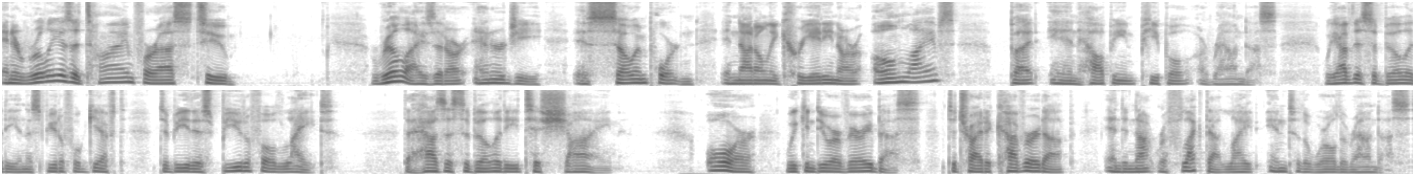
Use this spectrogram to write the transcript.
And it really is a time for us to realize that our energy is so important in not only creating our own lives, but in helping people around us. We have this ability and this beautiful gift to be this beautiful light that has this ability to shine. Or we can do our very best to try to cover it up and to not reflect that light into the world around us.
